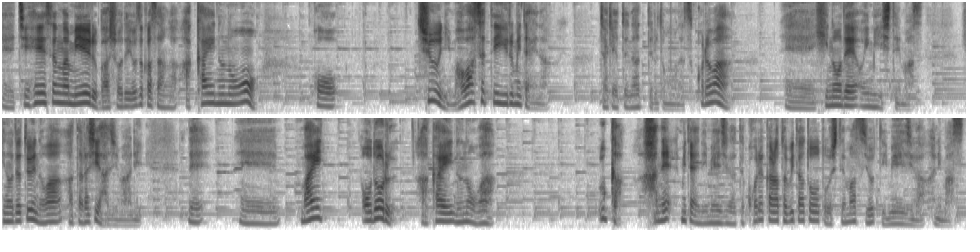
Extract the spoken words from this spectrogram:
えー、地平線が見える場所で、夜塚さんが赤い布を、こう、宙に回せているみたいなジャケットになってると思うんです。これは、えー、日の出を意味しています。日の出というのは新しい始まり。で、えー、舞い踊る赤い布は、羽化、羽みたいなイメージがあって、これから飛び立とうとしてますよってイメージがあります。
